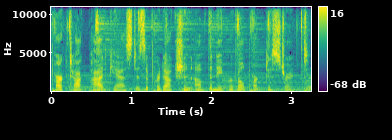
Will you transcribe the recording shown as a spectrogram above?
Park Talk Podcast is a production of the Naperville Park District.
